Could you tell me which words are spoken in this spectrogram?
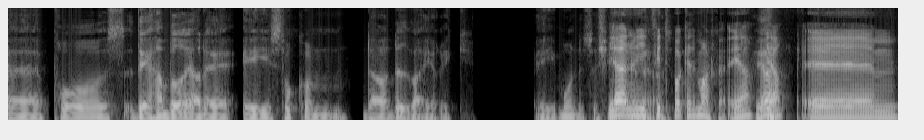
eh, på det han började i Stockholm där du var Erik. I måndags och Ja, kikade. nu gick vi tillbaka till matchen. Ja, Ja. ja. Ehm,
